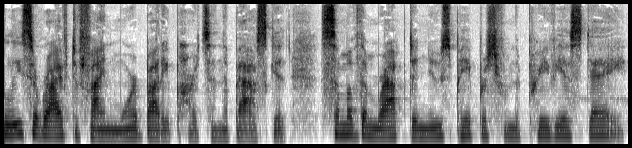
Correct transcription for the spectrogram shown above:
Police arrived to find more body parts in the basket, some of them wrapped in newspapers from the previous day.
